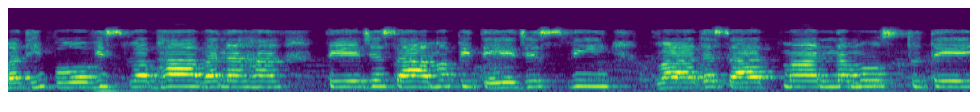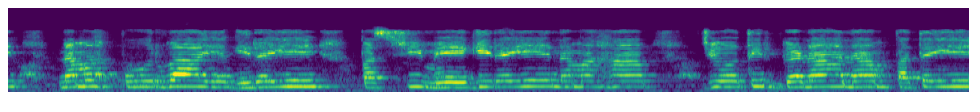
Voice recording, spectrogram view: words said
मधिपो विश्वभावनः। तेजसामपि तेजस्वी। द्वादशात्मान्नमोऽस्तु ते। नमः पूर्वाय गिरये। पश्चिमे गिरये नमः। ज्योतिर्गणानां पतये।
